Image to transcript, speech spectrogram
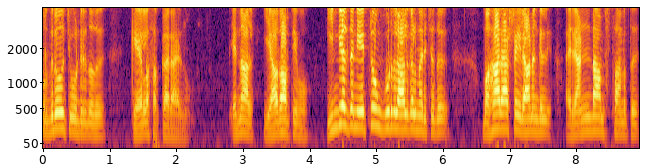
പ്രതിരോധിച്ചുകൊണ്ടിരുന്നത് കേരള സർക്കാരായിരുന്നു. എന്നാൽ യാഥാർത്ഥ്യമോ? ഇന്ത്യയിൽ തന്നെ ഏറ്റവും കൂടുതൽ ആളുകൾ മരിച്ചത് മഹാരാഷ്ട്രയിലാണെങ്കിൽ രണ്ടാം സ്ഥാനത്ത്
